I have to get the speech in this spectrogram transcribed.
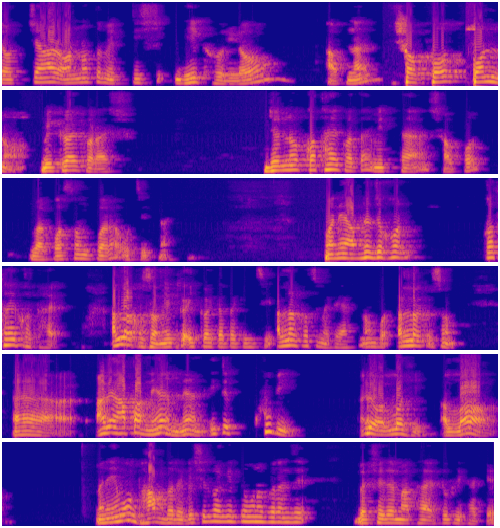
চর্চার অন্যতম একটি দিক হলো আপনার শপথ পণ্য বিক্রয় করার জন্য কথায় কথায় মিথ্যা শপথ বা কসম করা উচিত নয় মানে আপনি যখন কথায় কথায়, আল্লাহর কসম, এই কয়টাটা কিনছি? আল্লাহর কসম এটা এক নম্বর। আল্লাহর কসম আরে আপা, নেন নেন, এটা খুবই, আরে আল্লাহি, আল্লাহ। মানে এমন ভাব ধরে, বেশিরভাগ কিন্তু মনে করেন যে ব্যবসায়ীদের মাথায় টুপি থাকে।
